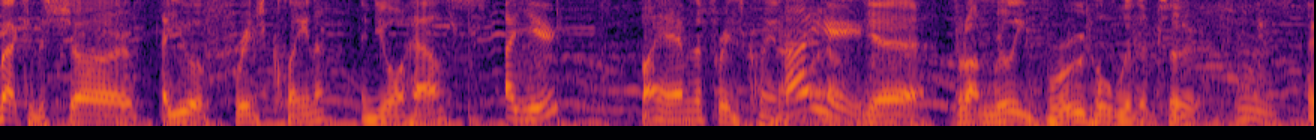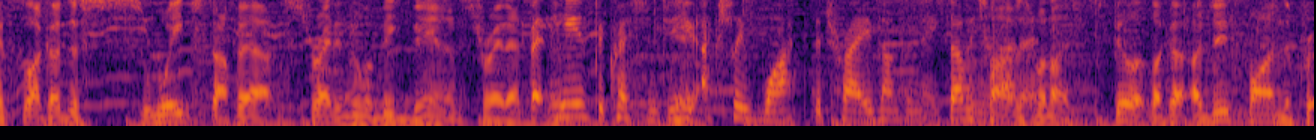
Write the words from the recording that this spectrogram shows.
back to the show. Are you a fridge cleaner in your house? Are you? I am the fridge cleaner. Are you? house. Yeah, but I'm really brutal with it too. Hmm. It's like I just sweep stuff out straight into a big bin and straight out. But to the... here's the question: Do you actually wipe the trays underneath? Sometimes when? I spill it, like I, I do find the fr-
